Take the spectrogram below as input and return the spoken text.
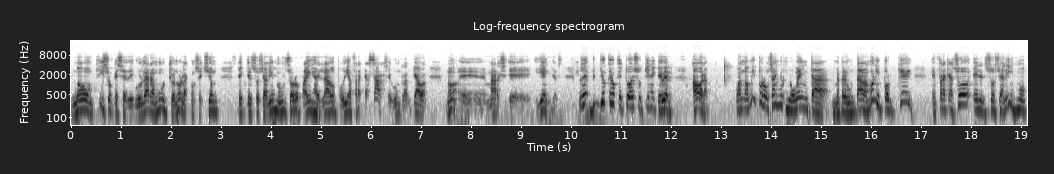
no quiso que se divulgara mucho, ¿no? La concepción de que el socialismo en un solo país aislado podía fracasar, según planteaban, ¿no? Eh, Marx y Engels. Entonces, yo creo que todo eso tiene que ver. Ahora, cuando a mí por los años 90 me preguntaban, Moni, ¿por qué eh, fracasó el socialismo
